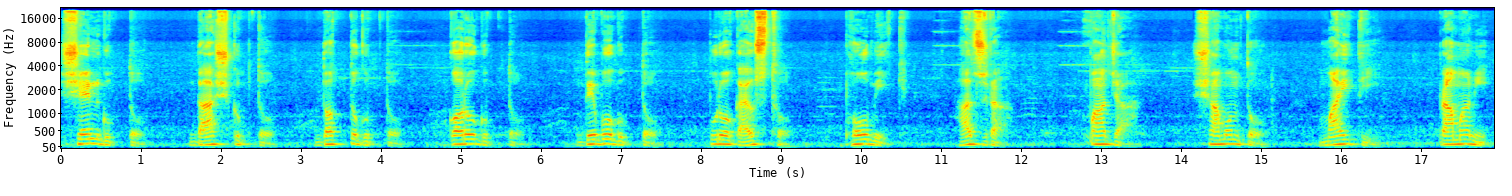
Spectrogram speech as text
সেনগুপ্ত, দাশগুপ্ত, দত্তগুপ্ত, করগুপ্ত, দেবগুপ্ত, পুরকায়স্থ, ভৌমিক, হাজরা, পাঁজা সামন্ত, মাইতি, প্রামাণিক,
